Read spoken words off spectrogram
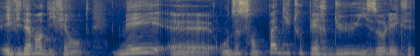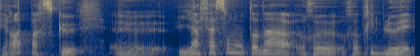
évidemment différente, mais euh, on ne se sent pas du tout perdu, isolé, etc. Parce que euh, la façon dont on a repris le bleuet,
